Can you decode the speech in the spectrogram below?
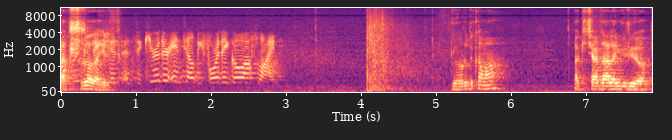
Bak şurada herif. Gördük ama. Bak içeride hala yürüyor.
